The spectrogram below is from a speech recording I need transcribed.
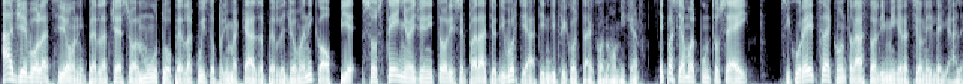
agevolazioni per l'accesso al mutuo per l'acquisto prima casa per le giovani coppie, sostegno ai genitori separati o divorziati in difficoltà economica. E passiamo al punto 6, sicurezza e contrasto all'immigrazione illegale.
